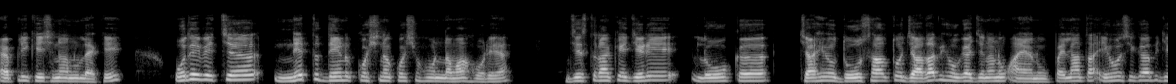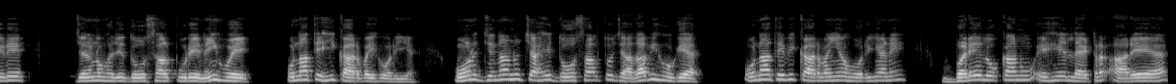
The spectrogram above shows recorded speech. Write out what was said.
ਐਪਲੀਕੇਸ਼ਨਾਂ ਨੂੰ ਲੈ ਕੇ ਉਹਦੇ ਵਿੱਚ ਨਿਤ ਦਿਨ ਕੁਛ ਨਾ ਕੁਛ ਹੁਣ ਨਵਾਂ ਹੋ ਰਿਹਾ ਜਿਸ ਤਰ੍ਹਾਂ ਕਿ ਜਿਹੜੇ ਲੋਕ ਚਾਹੇ ਉਹ 2 ਸਾਲ ਤੋਂ ਜ਼ਿਆਦਾ ਵੀ ਹੋ ਗਿਆ ਜਿਨ੍ਹਾਂ ਨੂੰ ਆਇਆਂ ਨੂੰ ਪਹਿਲਾਂ ਤਾਂ ਇਹੋ ਸੀਗਾ ਵੀ ਜਿਹੜੇ ਜਿਨ੍ਹਾਂ ਨੂੰ ਹਜੇ 2 ਸਾਲ ਪੂਰੇ ਨਹੀਂ ਹੋਏ ਉਹਨਾਂ ਤੇ ਹੀ ਕਾਰਵਾਈ ਹੋ ਰਹੀ ਹੈ ਹੁਣ ਜਿਨ੍ਹਾਂ ਨੂੰ ਚਾਹੇ 2 ਸਾਲ ਤੋਂ ਜ਼ਿਆਦਾ ਵੀ ਹੋ ਗਿਆ, ਉਹਨਾਂ ਤੇ ਵੀ ਕਾਰਵਾਈਆਂ ਹੋ ਰਹੀਆਂ ਨੇ। ਬੜੇ ਲੋਕਾਂ ਨੂੰ ਇਹ ਲੈਟਰ ਆ ਰਹੇ ਆ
